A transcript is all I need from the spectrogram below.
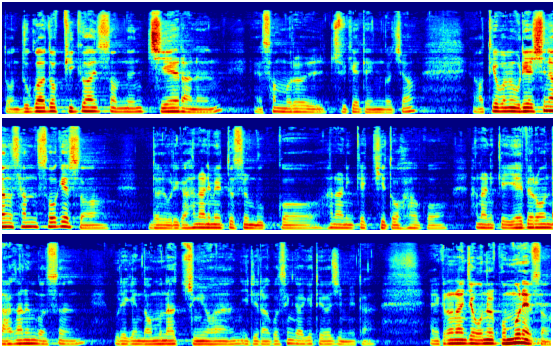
또 누구와도 비교할 수 없는 지혜라는 선물을 주게 된 거죠. 어떻게 보면 우리의 신앙 삶 속에서 늘 우리가 하나님의 뜻을 묻고 하나님께 기도하고 하나님께 예배로 나가는 것은 우리에게 너무나 중요한 일이라고 생각이 되어집니다. 예, 그러나 이제 오늘 본문에서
